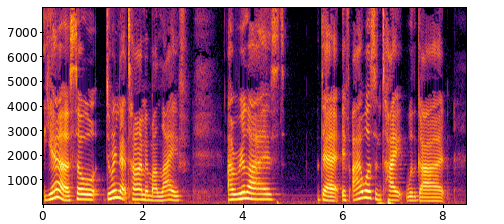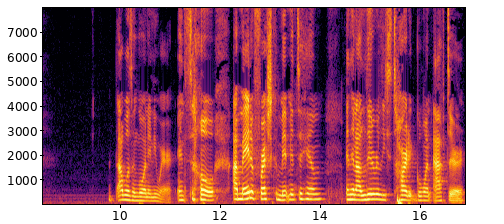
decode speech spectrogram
yeah, so during that time in my life, I realized that if I wasn't tight with God, I wasn't going anywhere. And so I made a fresh commitment to Him. And then I literally started going after.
